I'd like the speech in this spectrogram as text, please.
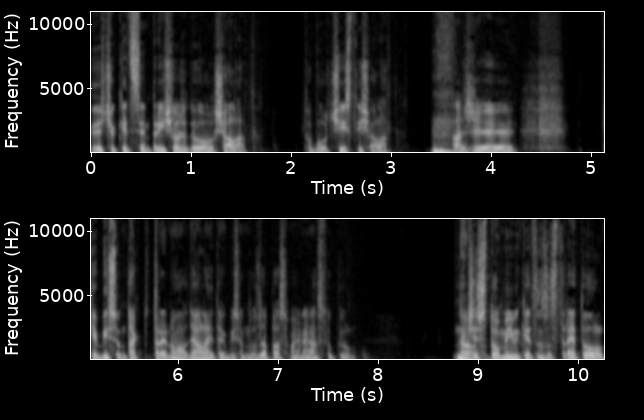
vieš čo, keď sem prišiel, že to bol šalát. To bol čistý šalát. A že keby som takto trénoval ďalej, tak by som do zápasu aj nenastúpil. No. Takže s Tomím, keď som sa stretol,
